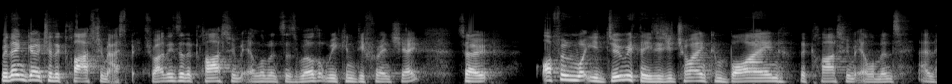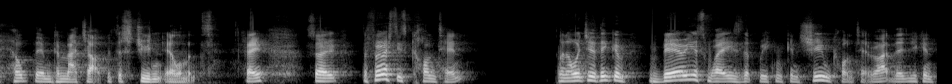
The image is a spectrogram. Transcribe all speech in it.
We then go to the classroom aspects, right? These are the classroom elements as well that we can differentiate. So Often what you do with these is you try and combine the classroom elements and help them to match up with the student elements. Okay, so the first is content. And I want you to think of various ways that we can consume content, right? That you can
